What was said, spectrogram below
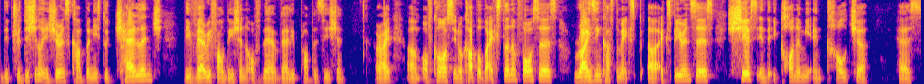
the traditional insurance companies to challenge the very foundation of their value proposition. All right um, of course you know coupled by external forces rising customer exp- uh, experiences shifts in the economy and culture has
